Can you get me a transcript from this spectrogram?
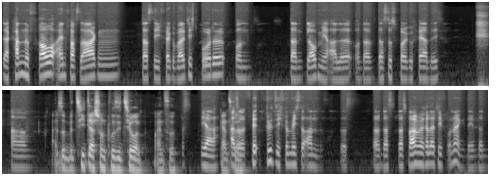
da kann eine Frau einfach sagen, dass sie vergewaltigt wurde und dann glauben ihr alle und da, das ist voll gefährlich. ähm, Also bezieht da schon Position, meinst du? das, ja, Ganz also klar. fü- fühlt sich für mich so an. Das, äh, das, das war mir relativ unangenehm, dann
